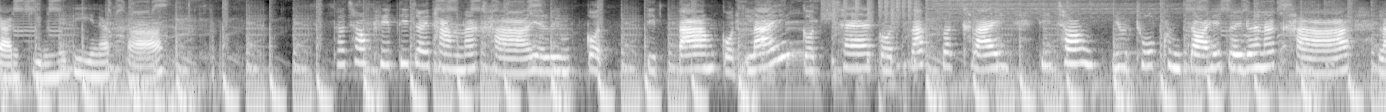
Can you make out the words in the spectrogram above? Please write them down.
การกินให้ดีนะคะ ถ้าชอบคลิปที่จอยทำนะคะ อย่าลืมกดติดตาม กดไลค์ กดแชร์ กด Subscribe ที่ช่อง YouTube คุณจอยให้จอยด้วยนะคะเรา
